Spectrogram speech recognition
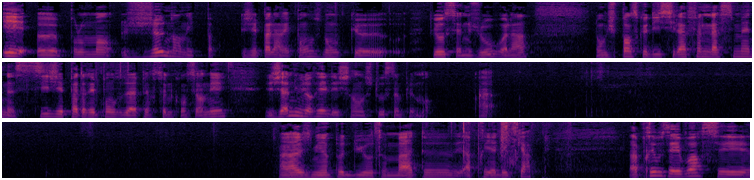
et euh, pour le moment je n'en ai pas, j'ai pas la réponse, donc euh, Yo Senju, voilà. Donc je pense que d'ici la fin de la semaine, si j'ai pas de réponse de la personne concernée, j'annulerai l'échange tout simplement. Voilà. Voilà, j'ai mis un peu du automate. Après, il y a des cartes. Après, vous allez voir, c'est...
